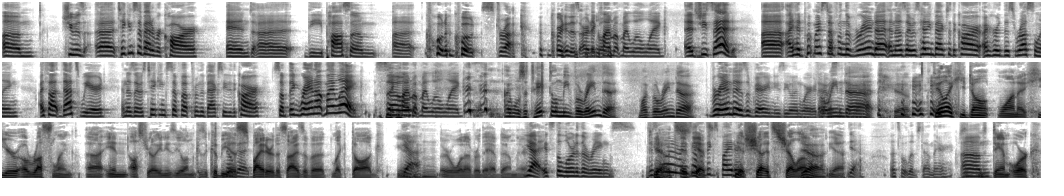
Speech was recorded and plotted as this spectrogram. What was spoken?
um, she was uh, taking stuff out of her car and uh, the possum uh, quote unquote struck according to this I article. climbed up my little leg. And she said, uh, I had put my stuff on the veranda, and as I was heading back to the car, I heard this rustling. I thought that's weird. And as I was taking stuff up from the back seat of the car, something ran up my leg. So Climb So up my little leg. I was attacked on me veranda. My veranda. veranda is a very New Zealand word. I Veranda. that. Yeah. I feel like you don't want to hear a rustling uh, in Australia, New Zealand, because it could be No a good. spider the size of a like dog, you Yeah. know, or whatever they have down there. Yeah, it's the Lord of the Rings. Does Yeah, the Lord it's- yeah, a big spider? Yeah, she, it's shell up. Yeah. yeah. Yeah, that's what lives down there. This Um, damn orc.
